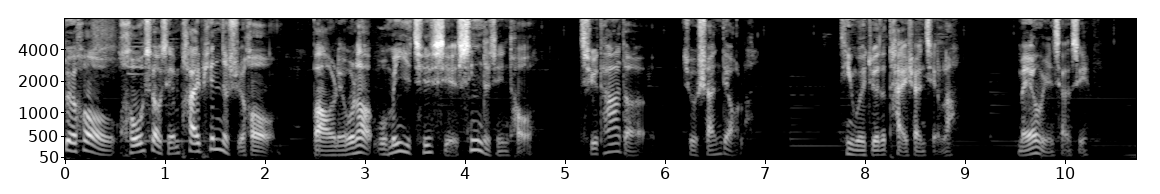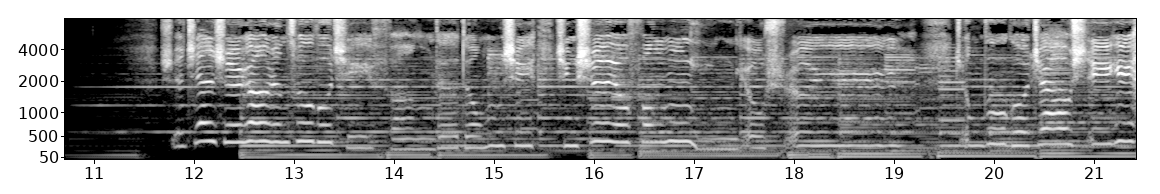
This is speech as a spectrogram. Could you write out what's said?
最后，侯孝贤拍片的时候保留了我们一起写信的镜头，其他的就删掉了，因为觉得太煽情了，没有人相信。时间是让人猝不及防的东西，晴时有风，阴有时雨，争不过朝夕，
